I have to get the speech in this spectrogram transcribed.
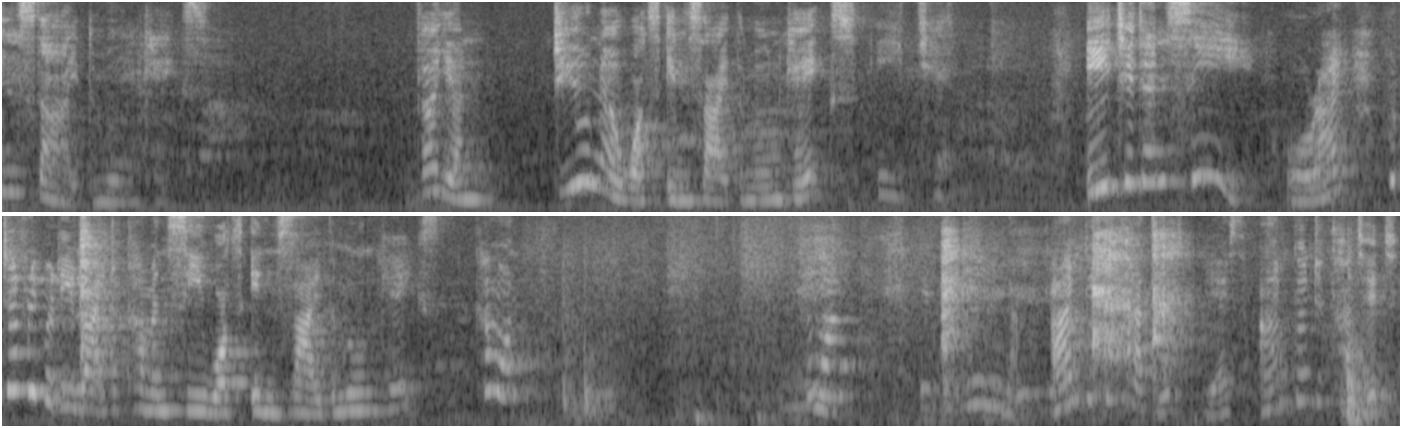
inside the mooncakes? Kayan, do you know what's inside the mooncakes? Eat it. Eat it and see. All right. Would everybody like to come and see what's inside the mooncakes? Come on. Come on. Now, I'm going to cut it. Yes, I'm going to cut it.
